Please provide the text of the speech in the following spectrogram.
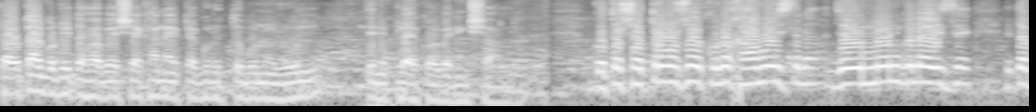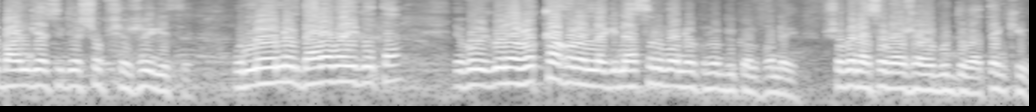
সরকার গঠিত হবে, সেখানে একটা গুরুত্বপূর্ণ রুল তিনি প্লে করবেন ইনশাআল্লাহ। গত সতেরো বছর কোনো খাম হয়েছে না। যে উন্নয়নগুলো হয়েছে এটা বাঙ্গিয়া সুইডিয়া সব শেষ হয়ে গেছে। উন্নয়নের ধারাবাহিকতা এবং এগুলো রক্ষা করার লাগে নাসর মানের কোনো বিকল্প নেই। সবাই নাসর সবাই বুঝতে পারে থ্যাংক ইউ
